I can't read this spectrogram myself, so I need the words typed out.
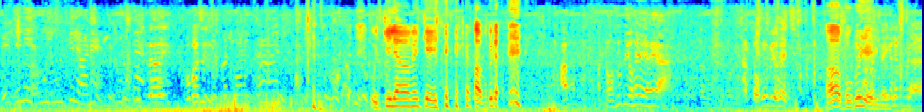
નહીં, નહીં, હું ઉચકી લેવા ને. એટલું ઉચકા- મોબાઈલ છે Good morning. હા, હા ને. ઉચકી લેવા મેં કે આપુડા આ ટોસુ બી હોય હે, ભૂખું જ એરી ભાઈ. હા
